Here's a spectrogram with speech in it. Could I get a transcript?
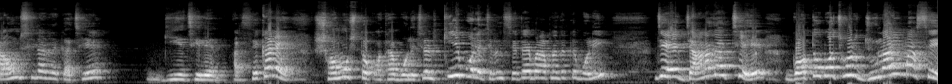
কাউন্সিলরের কাছে গিয়েছিলেন। আর সেখানে সমস্ত কথা বলেছিলেন। কি বলেছিলেন সেটা এবার আপনাদেরকে বলি, যে জানা যাচ্ছে গত বছর জুলাই মাসে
